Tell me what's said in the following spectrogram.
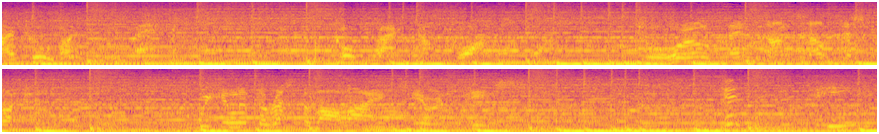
I too might go back. Go back to what? To a world bent on self-destruction? We can live the rest of our lives here in peace. This is peace.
